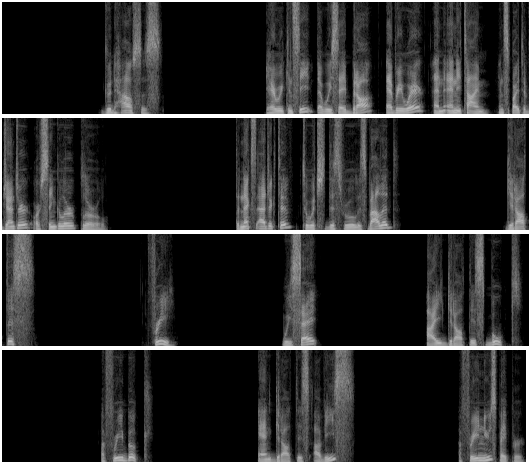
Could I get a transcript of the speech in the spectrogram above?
Good houses. Here we can see that we say bra everywhere and anytime, in spite of gender or singular plural. The next adjective to which this rule is valid, gratis, free. We say ei gratis bok a free book. En gratis avis. A free newspaper.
